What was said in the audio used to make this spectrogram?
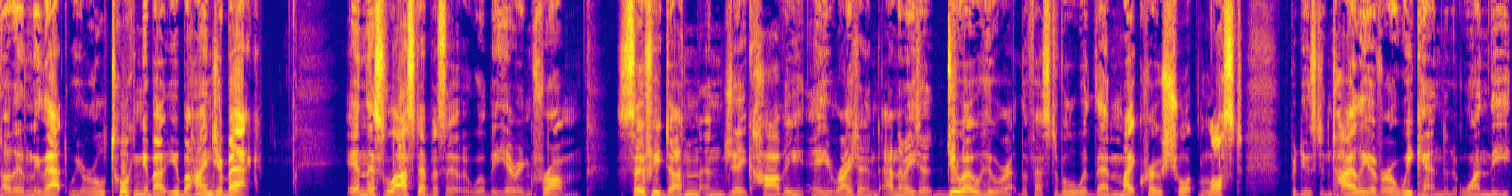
Not only that, we were all talking about you behind your back. In this last episode, we'll be hearing from Sophie Dutton and Jake Harvey, a writer and animator duo who were at the festival with their micro short Lost, produced entirely over a weekend, and it won the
